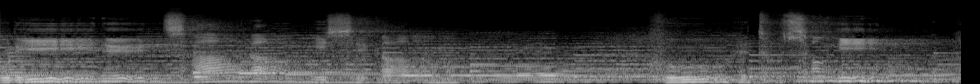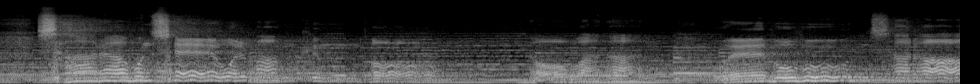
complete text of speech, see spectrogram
우리는 살아 있을까? 후회투성인 살아온 세월만큼 더 너와 난 외로운 사람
